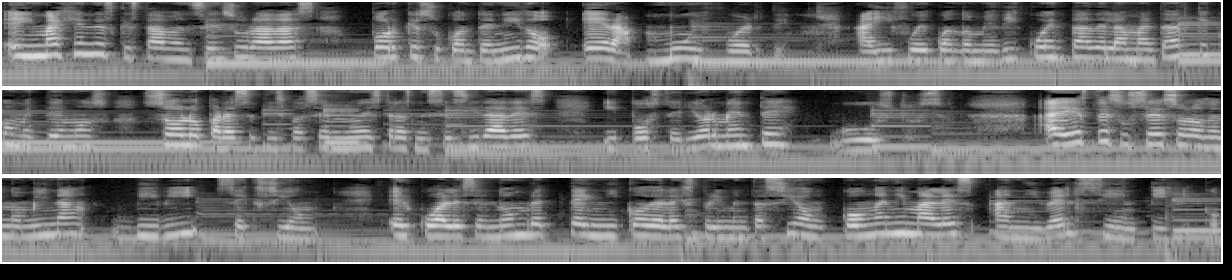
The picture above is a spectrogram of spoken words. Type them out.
e imágenes que estaban censuradas porque su contenido era muy fuerte. Ahí fue cuando me di cuenta de la maldad que cometemos solo para satisfacer nuestras necesidades y posteriormente gustos. A este suceso lo denominan vivisección, el cual es el nombre técnico de la experimentación con animales a nivel científico.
